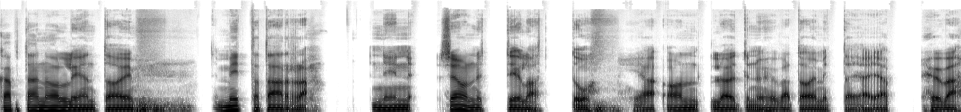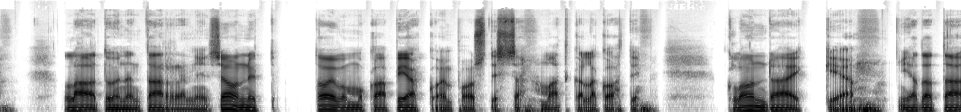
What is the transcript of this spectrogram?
Kaptaan Ollien toi mittatarra, niin se on nyt tilattu ja on löytynyt hyvä toimittaja ja hyvä laatuinen tarra, niin se on nyt toivon mukaan piakkoin postissa matkalla kohti Klondikea. Ja tota,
